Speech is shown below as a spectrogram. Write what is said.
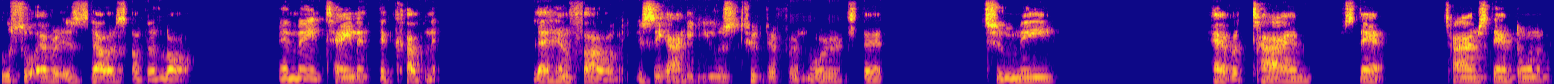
Whosoever is zealous of the law and maintaineth the covenant, let him follow me. You see how he used two different words that to me have a time stamp time stamped on them?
